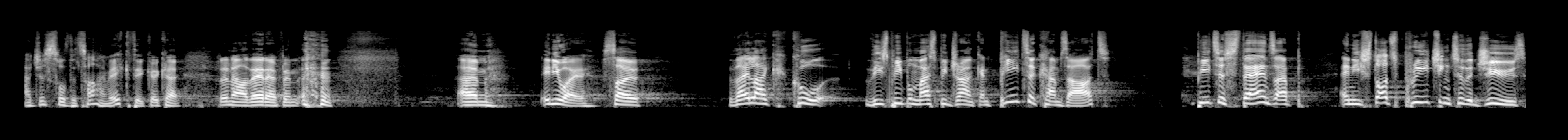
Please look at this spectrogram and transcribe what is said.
I just saw the time. Hectic, okay. I don't know how that happened. um, Anyway, so they like, cool, these people must be drunk. And Peter comes out. Peter stands up and he starts preaching to the Jews.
